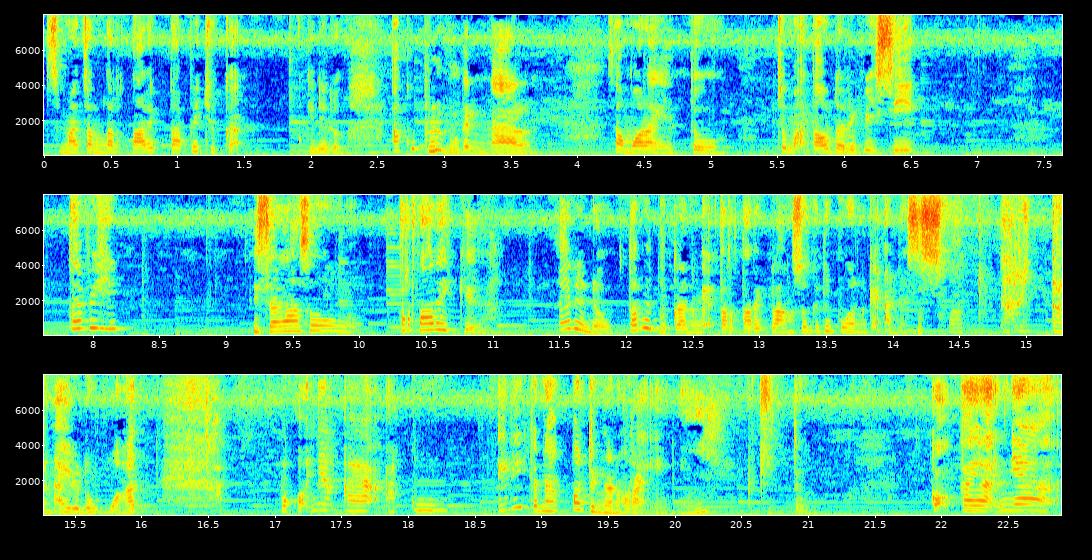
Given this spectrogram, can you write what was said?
semacam tertarik tapi juga gini loh aku belum kenal sama orang itu. Cuma tahu dari fisik. Tapi bisa langsung tertarik ya? I don't know. Tapi bukan kayak tertarik langsung itu bukan kayak ada sesuatu tarikan I don't know what. Pokoknya kayak aku ini kenapa dengan orang ini begitu kok kayaknya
